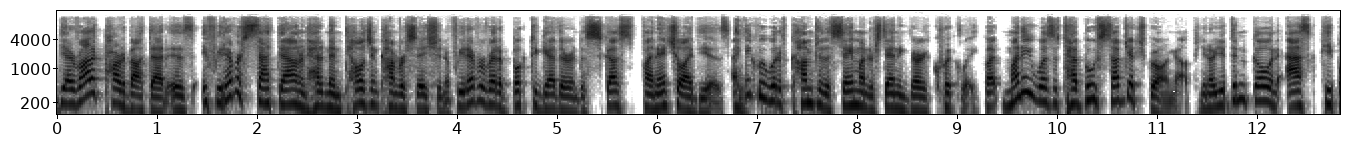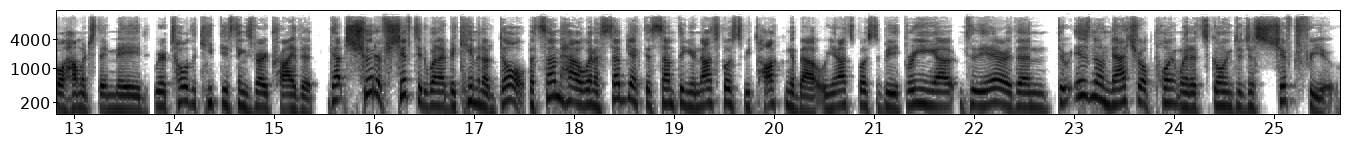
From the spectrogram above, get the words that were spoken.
The ironic part about that is if we'd ever sat down and had an intelligent conversation, if we'd ever read a book together and discussed financial ideas, I think we would have come to the same understanding very quickly. But money was a taboo subject growing up. You know, you didn't go and ask people how much they made. We were told to keep these things very private. That should have shifted when I became an adult. But somehow when a subject is something you're not supposed to be talking about or you're not supposed to be bringing out into the air, then there is no natural point when it's going to just shift for you.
